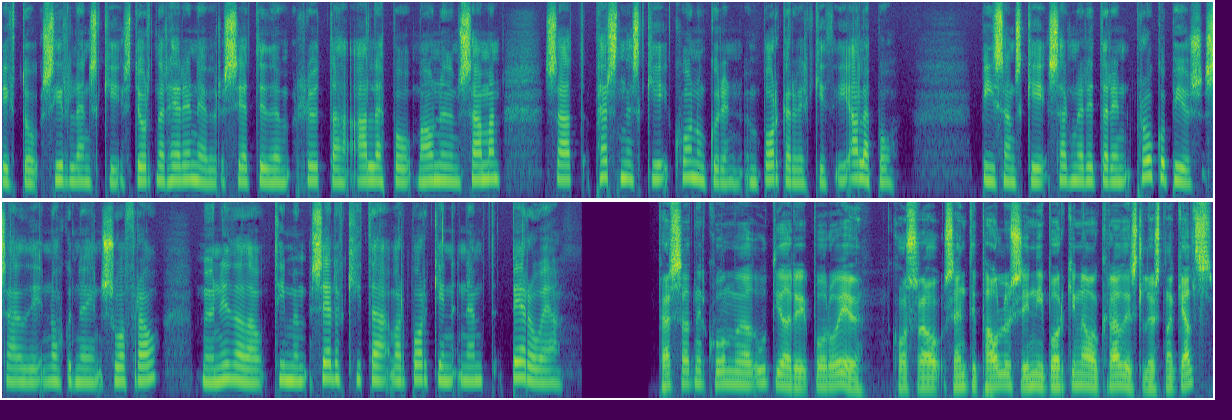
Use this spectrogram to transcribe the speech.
Líkt og sírlenski stjórnarherin hefur setið um hluta Aleppo mánuðum saman, satt persneski konungurinn um borgarvirkið í Aleppo. Bísanski sagnarittarinn Prokopius sagði nokkurnuðin svo frá, munið að á tímum Selefkíta var borgin nefnd Beroea. Persarnir komu að útjæðri Boroeu. Kosrá sendi Pálus inn í borgina og krafðist lausnargjalds,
